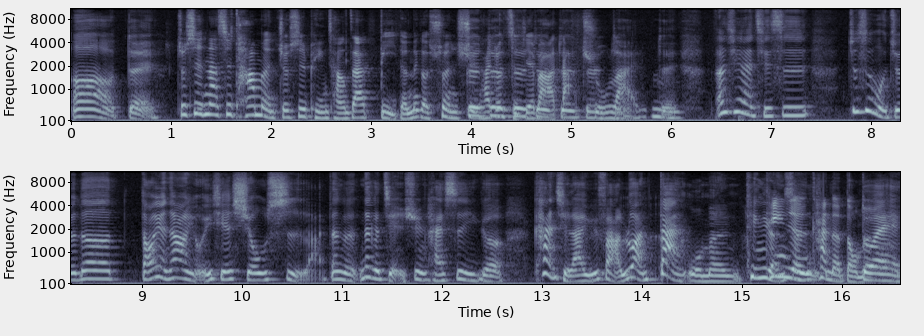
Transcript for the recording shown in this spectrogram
嗯，对，就是那是他们就是平常在比的那个顺序，他就直接把它打出来，对，而且其实。就是我觉得导演当然有一些修饰啦，那个那个简讯还是一个看起来语法乱，但我们听听人看得懂的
